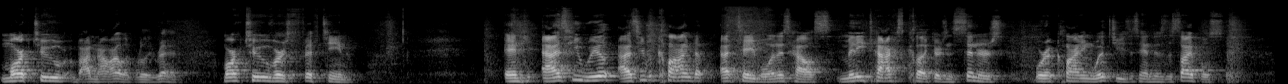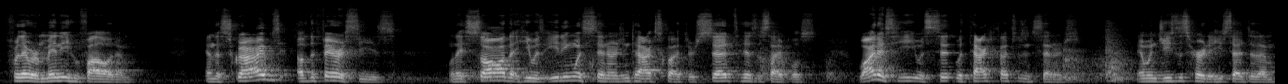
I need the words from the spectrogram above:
Mark 2, about now I look really red. Mark 2, verse 15. And as he real, as he reclined at table in his house, many tax collectors and sinners were reclining with Jesus and his disciples, for there were many who followed him. And the scribes of the Pharisees, when they saw that he was eating with sinners and tax collectors, said to his disciples, Why does he eat with, with tax collectors and sinners? And when Jesus heard it, he said to them,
